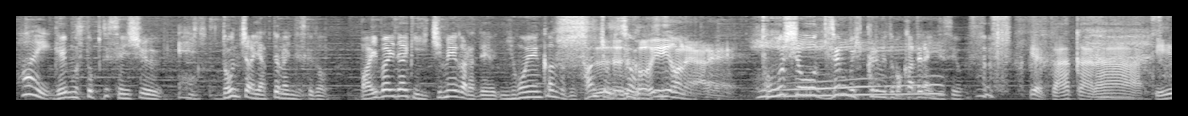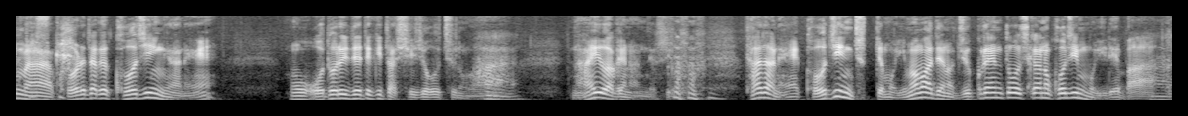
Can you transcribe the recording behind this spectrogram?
はい、ゲームストップで先週、えー、どんちゃんやってないんですけど。売買代金1銘柄で日本円換算で3兆すごいよねあれ。東証全部ひっくるめても勝てないんですよ。いやだから 今これだけ個人がねもう踊り出てきた市場っていうのは、はいないわけなんですよ。ただね個人つっても今までの熟練投資家の個人もいれば、は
